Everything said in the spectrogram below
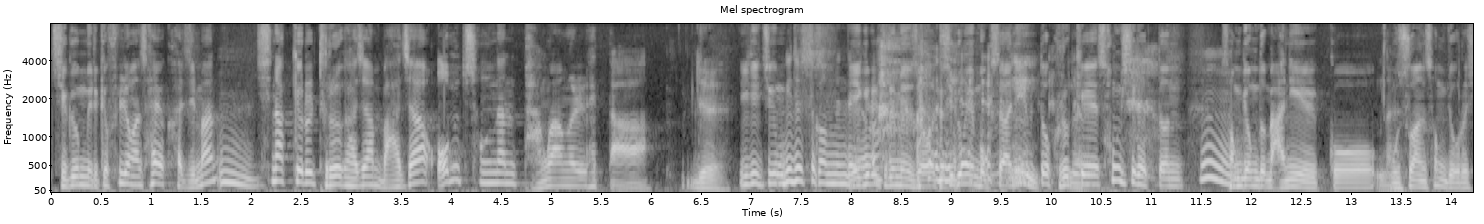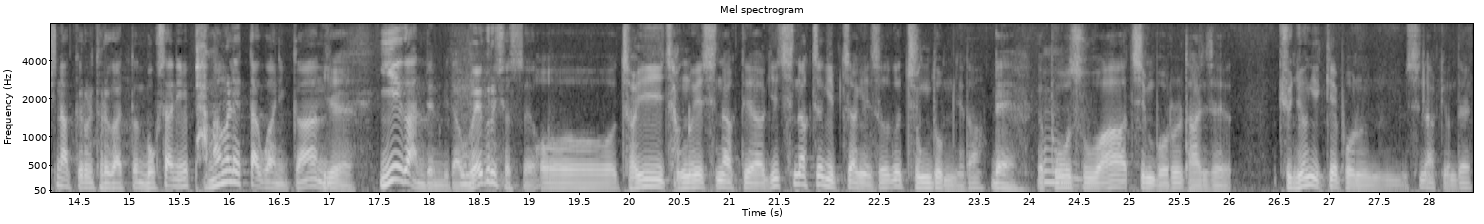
지금 이렇게 훌륭한 사역하지만 음. 신학교를 들어가자마자 엄청난 방황을 했다. 예. 이게 지금 믿을 수가 없는데요. 얘기를 들으면서 지금의 목사님 또 그렇게 성실했던 음. 성경도 많이 읽고 우수한 성적으로 신학교를 들어갔던 목사님이 방황을 했다고 하니까 예. 이해가 안 됩니다. 왜 그러셨어요? 어, 저희 장로의 신학대학이 신학적 입장에서 그 중도입니다. 네. 그러니까 보수와 진보를 다 이제 균형 있게 보는 신학교인데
